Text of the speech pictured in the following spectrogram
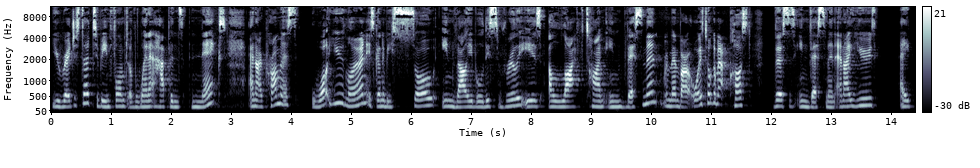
you register to be informed of when it happens next. And I promise what you learn is going to be so invaluable. This really is a lifetime investment. Remember, I always talk about cost versus investment, and I use a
